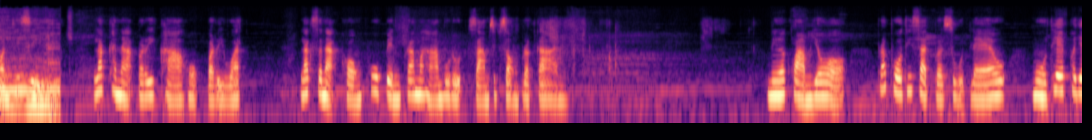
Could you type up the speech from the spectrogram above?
อนที่สี่ลักษณะปริขาหกปริวัติ ลักษณะของผู้เป็นพระมหาบุรุษ 32 ประการ เนื้อความย่อ พระโพธิสัตว์ประสูติแล้ว หมู่เทพพย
